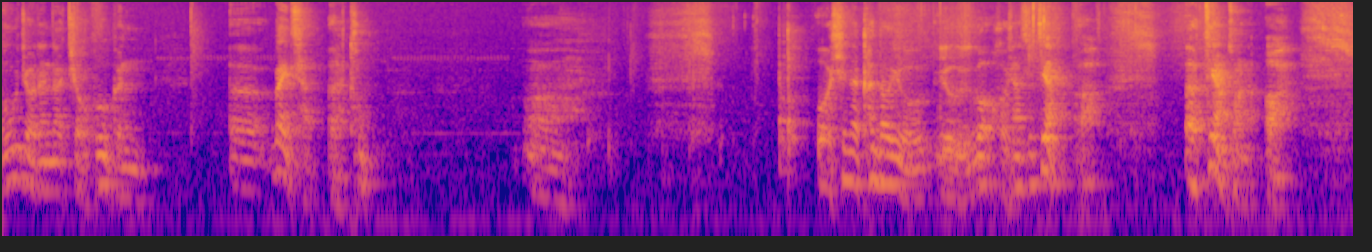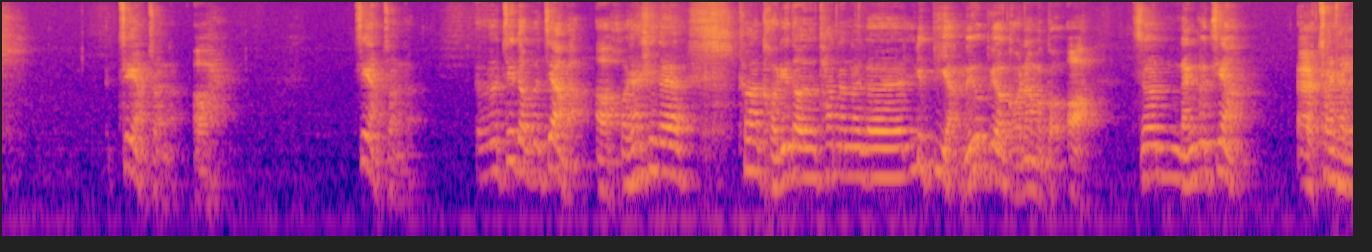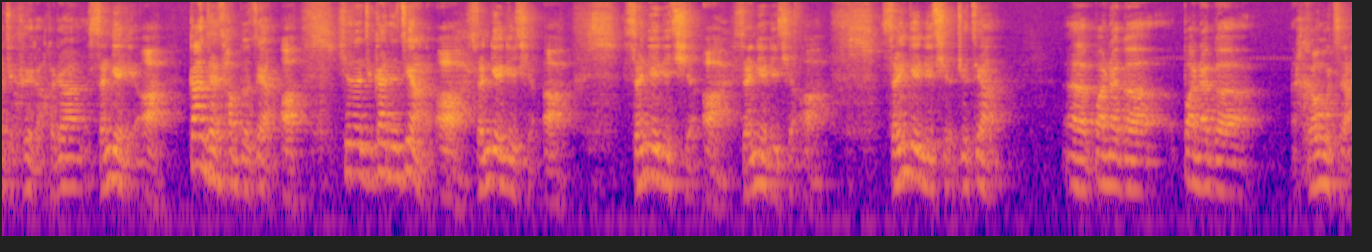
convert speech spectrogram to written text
左脚的呢脚后跟，呃外侧呃痛，哦，我现在看到有有一个好像是这样啊，呃这样转的啊，这样转的啊，这样转的，呃这倒不是这样的啊，好像现在突然考虑到它的那个力臂啊，没有必要搞那么高啊，只要能够这样。呃，转下来就可以了，好像省点力啊。刚才差不多这样啊，现在就干成这样的啊，省点力气啊，省点力气啊，省点力气啊，省点力气就这样，呃，把那个把那个何物质啊，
